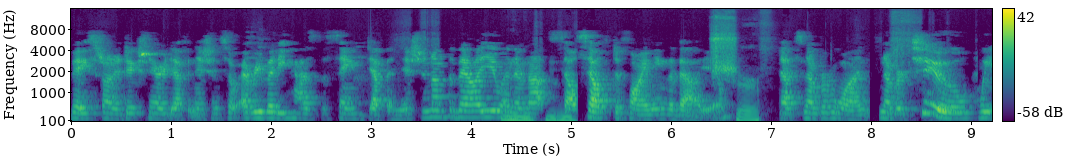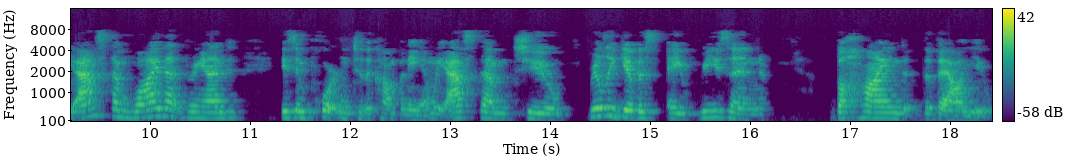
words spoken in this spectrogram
based on a dictionary definition so everybody has the same definition of the value and they're not mm-hmm. self self-defining the value. Sure. That's number 1. Number 2, we ask them why that brand is important to the company and we ask them to really give us a reason behind the value.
